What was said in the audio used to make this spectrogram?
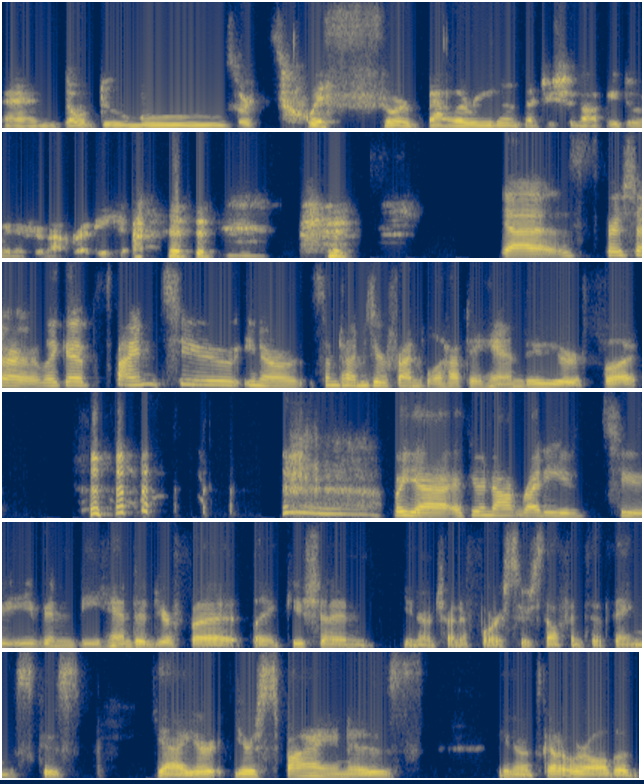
And don't do moves or twists or ballerinas that you should not be doing if you're not ready. Yes, for sure. Like it's fine to, you know, sometimes your friend will have to hand you your foot. but yeah, if you're not ready to even be handed your foot, like you shouldn't, you know, try to force yourself into things because yeah, your your spine is, you know, it's got where all the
